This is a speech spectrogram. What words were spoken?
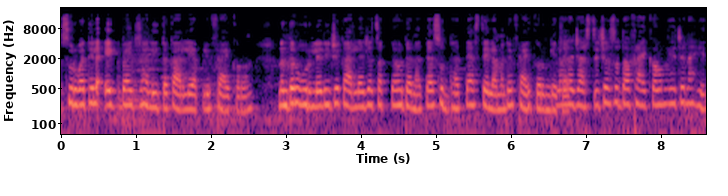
सुरुवातीला एक बॅच झाली तर कारली आपली फ्राय करून. नंतर उरलेली जे कारल्याच्या चकत्या होत्या ना त्या सुद्धा त्याच तेलामध्ये फ्राय करून घ्यायच्या. जास्तीच्या सुद्धा फ्राय करून घ्यायचे नाहीत.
